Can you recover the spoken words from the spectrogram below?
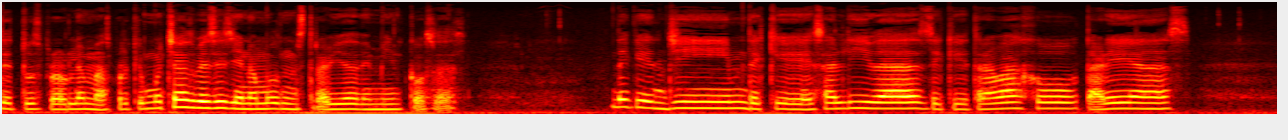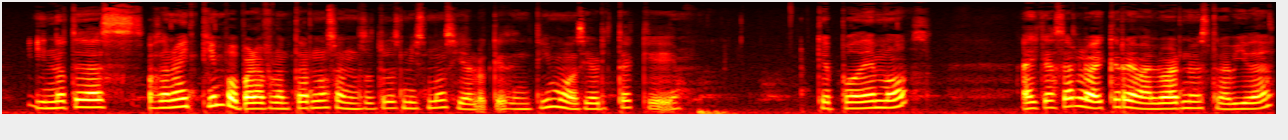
de tus problemas, porque muchas veces llenamos nuestra vida de mil cosas. De que el gym, de que salidas, de que trabajo, tareas, y no te das, o sea, no hay tiempo para afrontarnos a nosotros mismos y a lo que sentimos. Y ahorita que, que podemos, hay que hacerlo, hay que reevaluar nuestra vida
